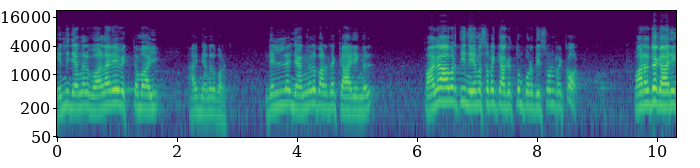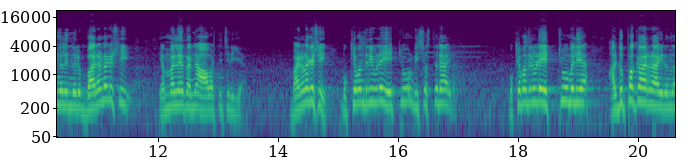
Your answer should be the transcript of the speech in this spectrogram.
എന്ന് ഞങ്ങൾ വളരെ വ്യക്തമായി അത് ഞങ്ങൾ പറഞ്ഞു. ഇതെല്ലാം ഞങ്ങൾ പറഞ്ഞ കാര്യങ്ങൾ പല ആവർത്തി നിയമസഭയ്ക്കകത്തും പുറത്ത് ഇസ് ഓൺ റെക്കോർഡ് പറഞ്ഞ കാര്യങ്ങൾ ഇന്നൊരു ഭരണകക്ഷി എം എൽ എ തന്നെ ആവർത്തിച്ചിരിക്കുക ഭരണകക്ഷി മുഖ്യമന്ത്രിയുടെ ഏറ്റവും വിശ്വസ്തനായിരുന്നു മുഖ്യമന്ത്രിയുടെ ഏറ്റവും വലിയ അടുപ്പക്കാരനായിരുന്ന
